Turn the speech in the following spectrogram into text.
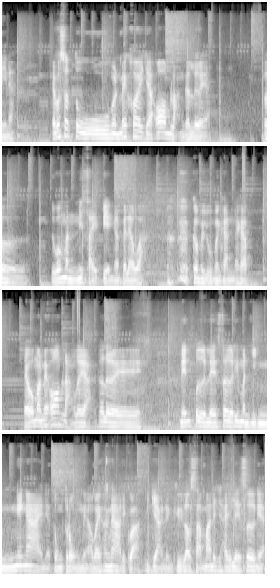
นี้นะ แต่ว่าศัตรูมันไม่ค่อยจะอ้อมหลังกันเลยอะ่ะ เออ หรือว่ามันนิสัยเปลี่ยนกันไปแล้ววะ ก็ไม่รู้เหมือนกันนะครับ แต่ว่ามันไม่อ้อมหลังเลยอะ่ะ ก็เลยเน้นปืนเลเซอร์ที่มันยิงง่ายๆเนี่ยตรงๆเนี่ยเอาไว้ข้างหน้าดีกว่า อีกอย่างหนึ่งคือเราสามารถที่จะใช้เลเซอร์เนี่ย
